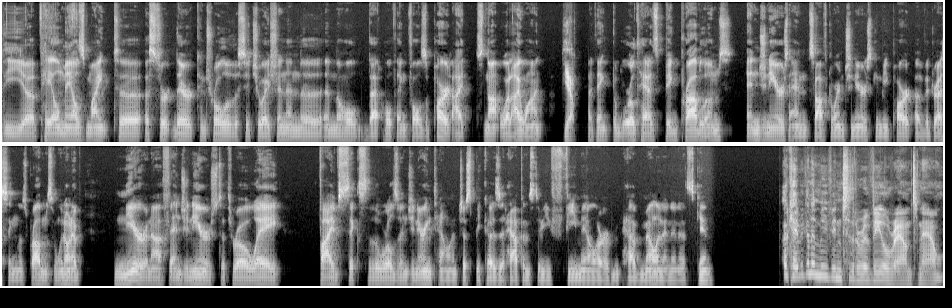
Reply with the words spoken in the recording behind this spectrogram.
the uh, pale males might uh, assert their control of the situation, and the and the whole that whole thing falls apart. I, it's not what I want. Yep. I think the world has big problems. Engineers and software engineers can be part of addressing those problems, and we don't have near enough engineers to throw away five sixths of the world's engineering talent just because it happens to be female or have melanin in its skin. Okay, we're going to move into the reveal round now.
